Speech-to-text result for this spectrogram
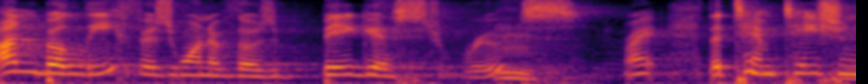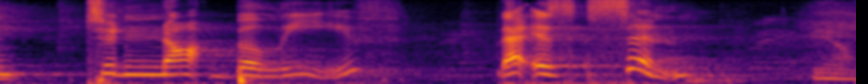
Unbelief is one of those biggest roots, mm. right? The temptation to not believe. That is sin. Yeah.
